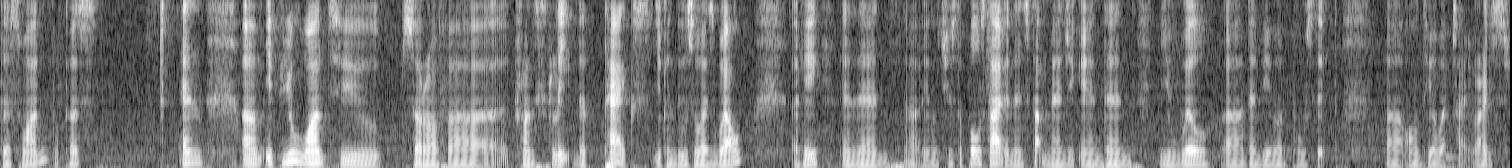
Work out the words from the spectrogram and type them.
this one of course. And um, if you want to sort of uh, translate the text you can do so as well okay? And then uh, you know choose the post type and then start magic and then you will uh, then be able to post it uh, onto your website right? It's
